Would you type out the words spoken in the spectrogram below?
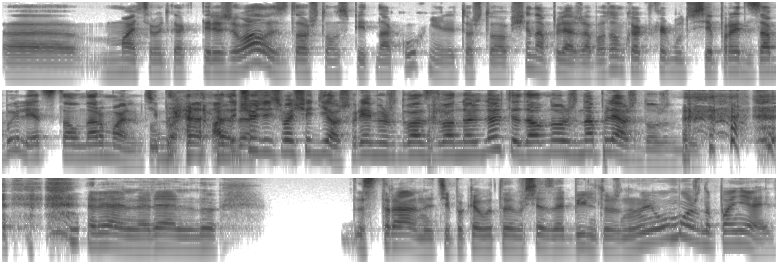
э, мать вроде как переживала из-за того, что он спит на кухне, или то, что вообще на пляже, а потом как-то как будто все про это забыли, и это стало нормальным. Типа, Да, а ты да. что здесь вообще делаешь? Время уже 22.00, ты давно уже на пляже должен быть. Реально, реально, ну. Странно, типа, как будто все забили тоже. Ну, его можно понять.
